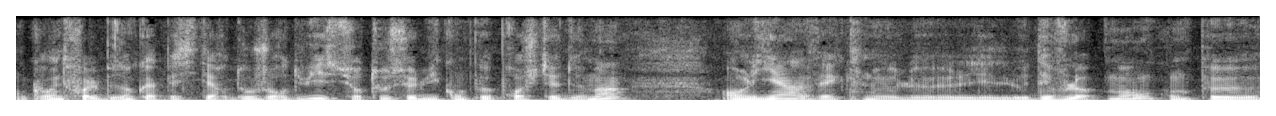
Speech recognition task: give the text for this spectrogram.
Encore une fois, le besoin capacitaire d'aujourd'hui est surtout celui qu'on peut projeter demain en lien avec le, développement qu'on peut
